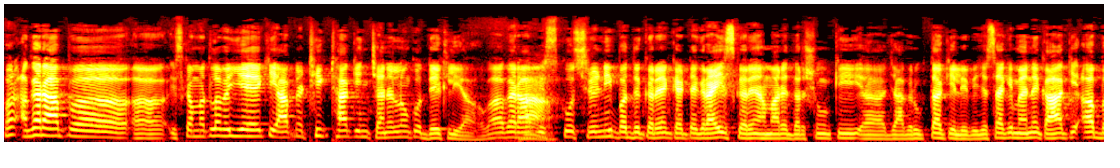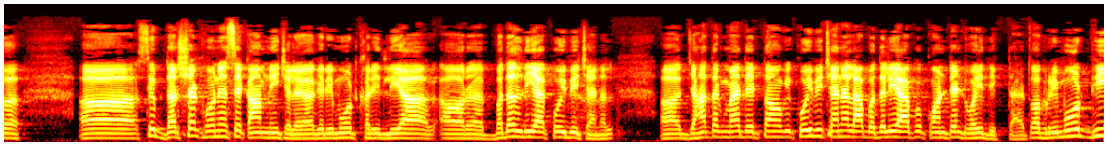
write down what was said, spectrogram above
पर अगर आप आ, इसका मतलब ये है कि आपने ठीक ठाक इन चैनलों को देख लिया होगा। अगर हाँ। आप इसको श्रेणीबद्ध करें कैटेगराइज करें हमारे दर्शकों की जागरूकता के लिए भी। जैसा कि मैंने कहा कि अब सिर्फ़ दर्शक होने से काम नहीं चलेगा अगर रिमोट खरीद लिया और बदल दिया कोई भी चैनल जहाँ तक मैं देखता हूँ कि कोई भी चैनल आप बदलिए, आपको कंटेंट वही दिखता है। तो अब रिमोट भी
